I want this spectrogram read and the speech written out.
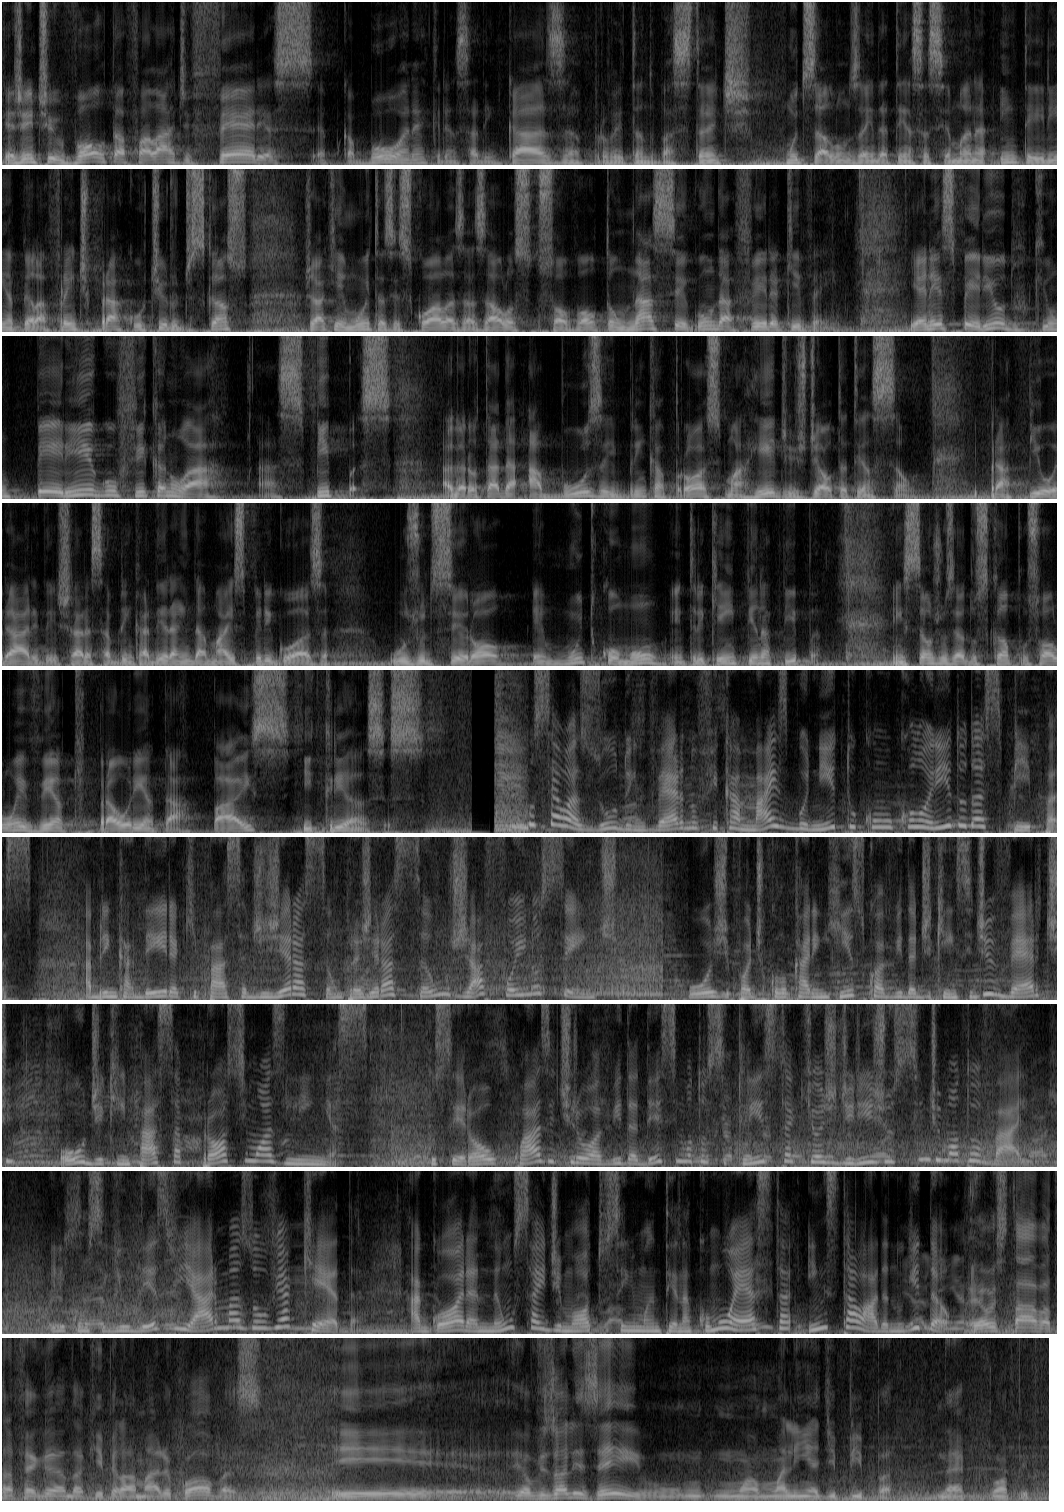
E a gente volta a falar de férias, época boa, né? Criançada em casa, aproveitando bastante. Muitos alunos ainda têm essa semana inteirinha pela frente para curtir o descanso, já que em muitas escolas as aulas só voltam na segunda-feira que vem. E é nesse período que um perigo fica no ar as pipas. A garotada abusa e brinca próximo a redes de alta tensão. E para piorar e deixar essa brincadeira ainda mais perigosa, o uso de cerol é muito comum entre quem empina pipa. Em São José dos Campos rola um evento para orientar pais e crianças. O céu azul do inverno fica mais bonito com o colorido das pipas. A brincadeira que passa de geração para geração já foi inocente. Hoje pode colocar em risco a vida de quem se diverte ou de quem passa próximo às linhas. O cerol quase tirou a vida desse motociclista que hoje dirige o Cindy Motovale. Ele conseguiu desviar, mas houve a queda. Agora não sai de moto sem uma antena como esta instalada no guidão. Eu estava trafegando aqui pela Mário Covas e eu visualizei uma, uma linha de pipa, né, com a pipa.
